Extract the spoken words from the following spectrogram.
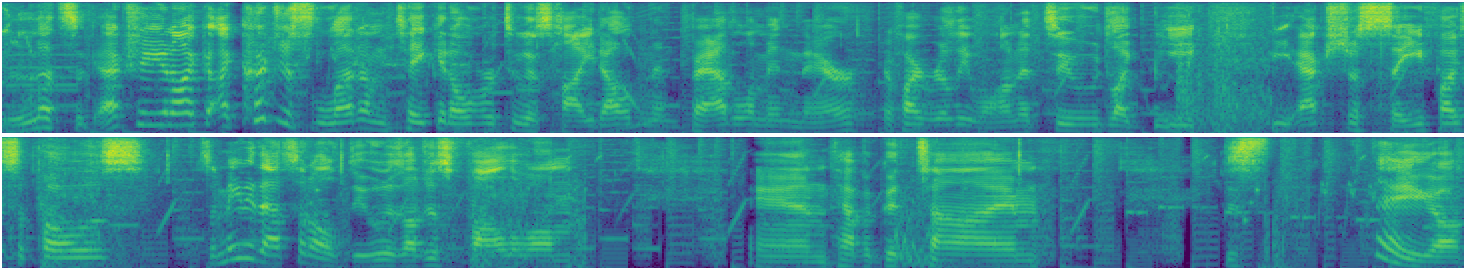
Let's actually, you know, I, I, could just let him take it over to his hideout and then battle him in there if I really wanted to, like be be extra safe, I suppose. So maybe that's what I'll do, is I'll just follow him and have a good time. Just, there you go.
